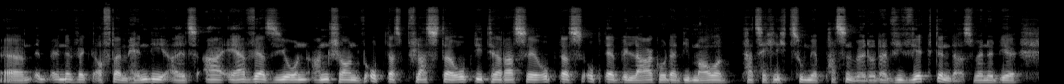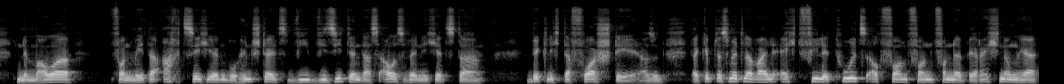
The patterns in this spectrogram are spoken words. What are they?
äh, im Endeffekt auf deinem Handy als AR-Version anschauen, ob das Pflaster, ob die Terrasse, ob das, ob der Belag oder die Mauer tatsächlich zu mir passen würde oder wie wirkt denn das, wenn du dir eine Mauer von Meter 80 irgendwo hinstellst, wie, wie sieht denn das aus, wenn ich jetzt da wirklich davor stehe. Also da gibt es mittlerweile echt viele Tools, auch von, von, von der Berechnung her,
